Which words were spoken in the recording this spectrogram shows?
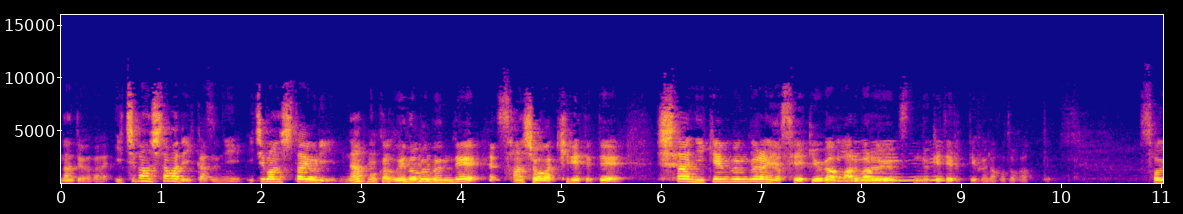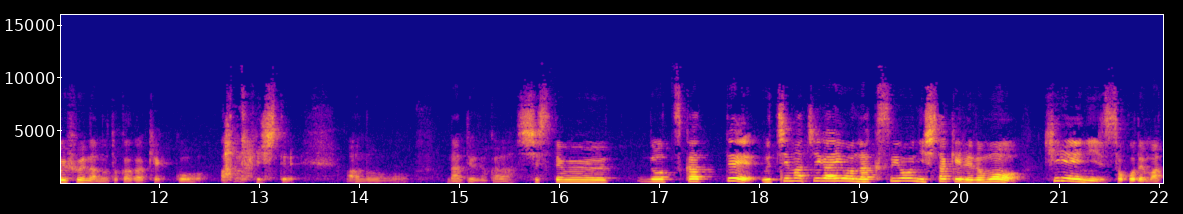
なんていうのかな一番下までいかずに一番下より何個か上の部分で参照が切れてて下2件分ぐらいの請求が丸々抜けてるっていうふうなことがあってそういうふうなのとかが結構あったりしてあのなんていうのかなシステムを使って打ち間違いをなくすようにしたけれども綺麗にそこで間違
